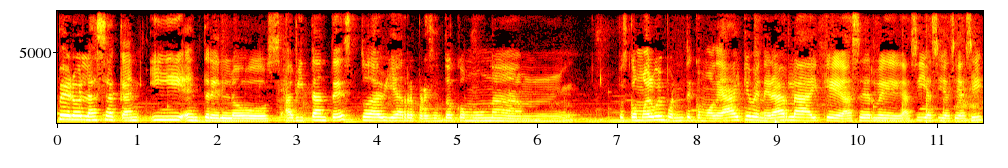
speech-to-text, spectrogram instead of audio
pero la sacan y entre los habitantes todavía representó como una, mm, pues como algo imponente, como de hay que venerarla, hay que hacerle así, así, así, así.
